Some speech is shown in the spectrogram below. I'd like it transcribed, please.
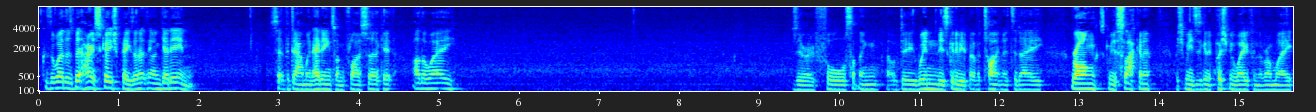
Because the weather's a bit Harry Scotch pigs. I don't think I can get in. Set for downwind heading so I can fly circuit. Other way. 04, something that will do. Wind is going to be a bit of a tightener today. Wrong, it's going to be a slackener, which means it's going to push me away from the runway.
